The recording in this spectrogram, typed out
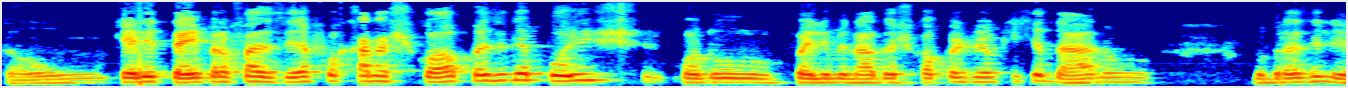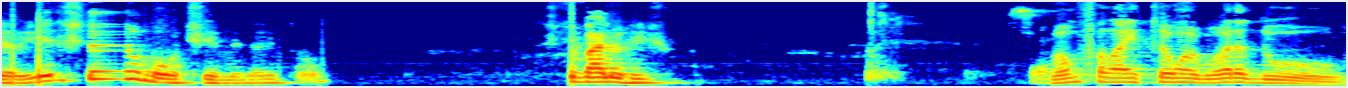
Então, o que ele tem para fazer é focar nas Copas e depois, quando for eliminado das Copas, ver o que, que dá no, no brasileiro. E eles têm um bom time, né? Então, acho que vale o risco. Sim. Vamos falar então agora do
